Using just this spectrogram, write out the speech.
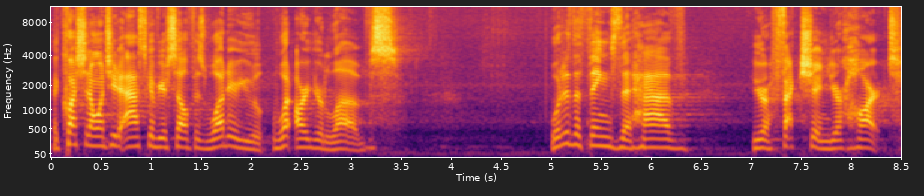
The question I want you to ask of yourself is what are, you, what are your loves? What are the things that have your affection, your heart?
